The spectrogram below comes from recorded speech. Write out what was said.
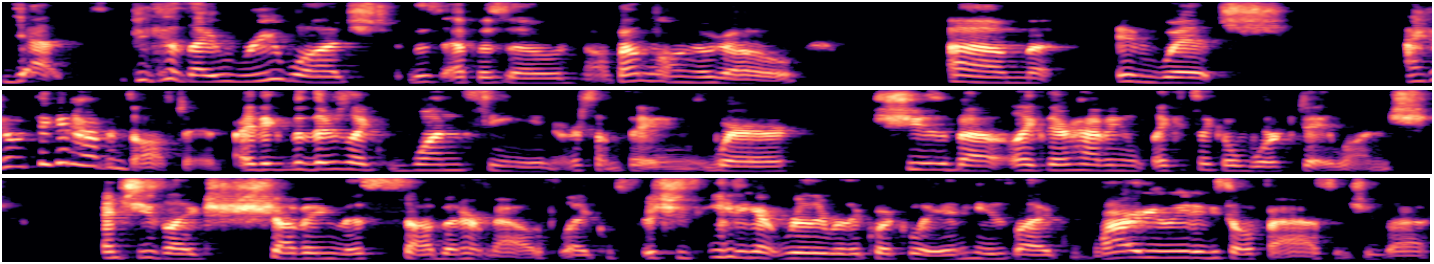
Yes, because I rewatched this episode not that long ago, um, in which I don't think it happens often. I think that there's like one scene or something where she's about like they're having like it's like a workday lunch, and she's like shoving this sub in her mouth, like she's eating it really really quickly, and he's like, "Why are you eating so fast?" And she's like,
